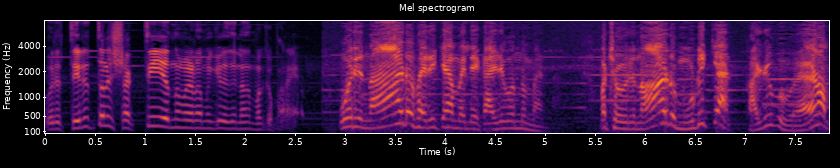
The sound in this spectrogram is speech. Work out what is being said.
ഒരു തിരുത്തൽ ശക്തി എന്ന് വേണമെങ്കിൽ ഇതിനെ നമുക്ക് പറയാം. ഒരു നാട് ഭരിക്കാൻ വലിയ കഴിവൊന്നും വേണ്ട. പക്ഷെ ഒരു നാട് മുടിക്കാൻ കഴിവ് വേണം.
